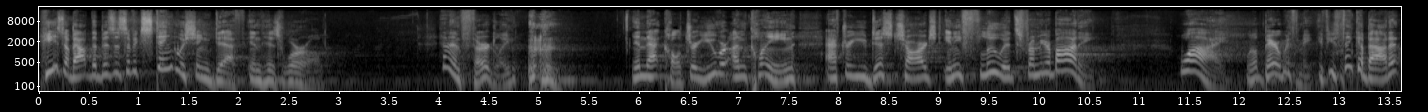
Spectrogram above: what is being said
He's about the business of extinguishing death in his world. And then, thirdly, In that culture, you were unclean after you discharged any fluids from your body. Why? Well, bear with me. If you think about it,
